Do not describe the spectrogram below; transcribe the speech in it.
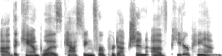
Uh, the camp was casting for production of Peter Pan.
